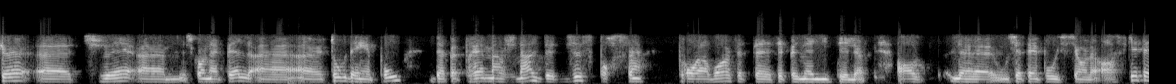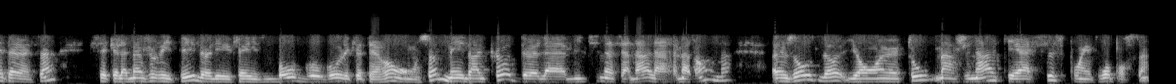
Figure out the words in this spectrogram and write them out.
que euh, tu aies euh, ce qu'on appelle euh, un taux d'impôt d'à peu près marginal de 10% pour avoir cette, cette pénalité-là, ou cette imposition-là. Alors, ce qui est intéressant, c'est que la majorité, les Facebook, Google, etc., ont ça, mais dans le cas de la multinationale Amazon, là, eux autres, là, ils ont un taux marginal qui est à 6,3%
